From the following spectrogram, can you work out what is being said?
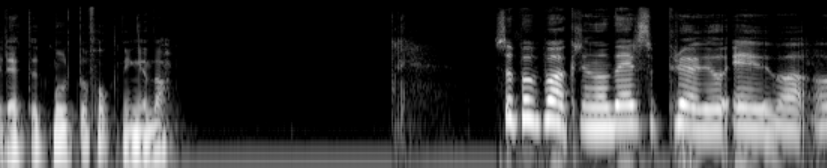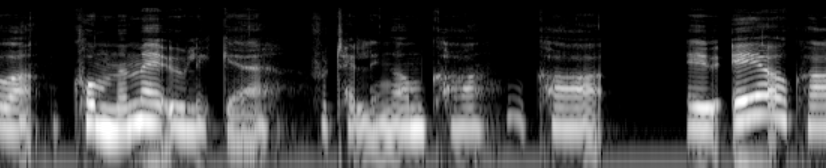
rettet mot befolkningen, da. Så på bakgrunn av det så prøver jo EU å, å komme med ulike fortellinger om hva, hva, EU er, og hva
